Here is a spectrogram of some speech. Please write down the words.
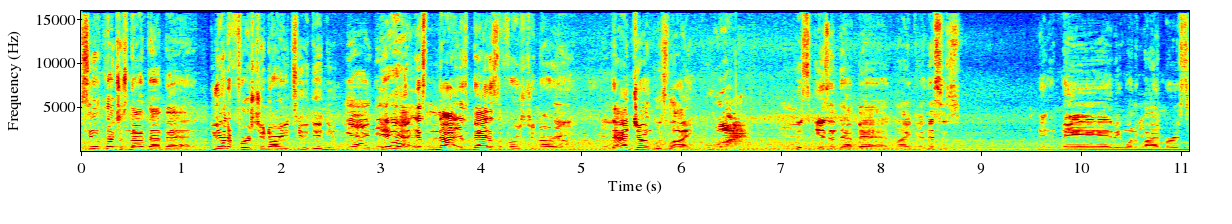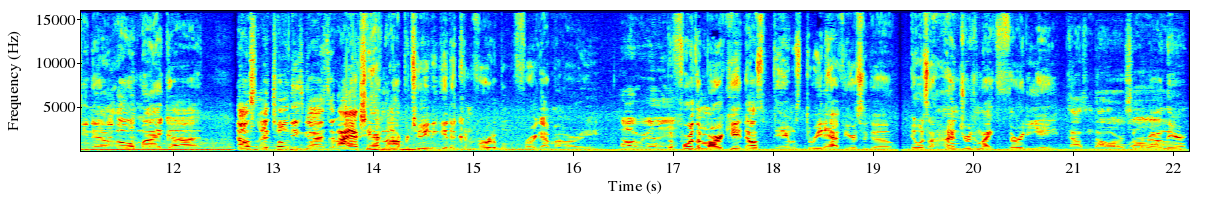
Seal clutch is not that bad. You had a first gen R8 too, didn't you? Yeah, I did, Yeah, yeah. it's not as bad as the first gen R8. no. That junk was like, what? This isn't that bad. Like, this is, man, man, I mean, want to buy Mercy now. Oh my god. I, was, I told these guys that I actually had an opportunity to get a convertible before I got my R8. Oh, really? Before the market, that was damn, it was three and a half years ago. It was hundred and like thirty-eight thousand oh, dollars, Oh, somewhere wow. around there.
